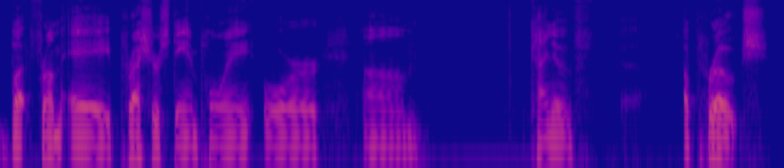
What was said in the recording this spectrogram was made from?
but from a pressure standpoint or um, kind of approach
